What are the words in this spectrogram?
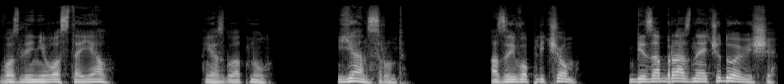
Возле него стоял, я сглотнул, Янсрунд, а за его плечом безобразное чудовище.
